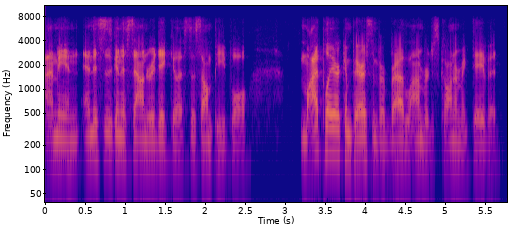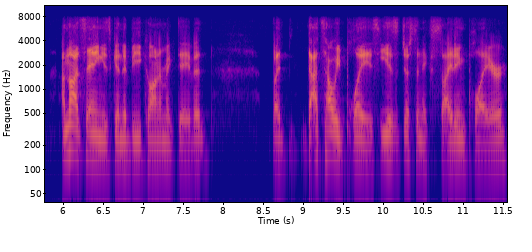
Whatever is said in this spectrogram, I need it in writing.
I mean, and this is going to sound ridiculous to some people, my player comparison for Brad Lambert is Connor McDavid. I'm not saying he's going to be Connor McDavid, but that's how he plays. He is just an exciting player.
